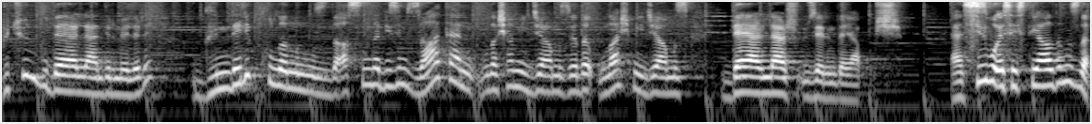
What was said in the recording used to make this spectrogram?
bütün bu değerlendirmeleri gündelik kullanımımızda aslında bizim zaten ulaşamayacağımız ya da ulaşmayacağımız değerler üzerinde yapmış. Yani siz bu SSD'yi aldığınızda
